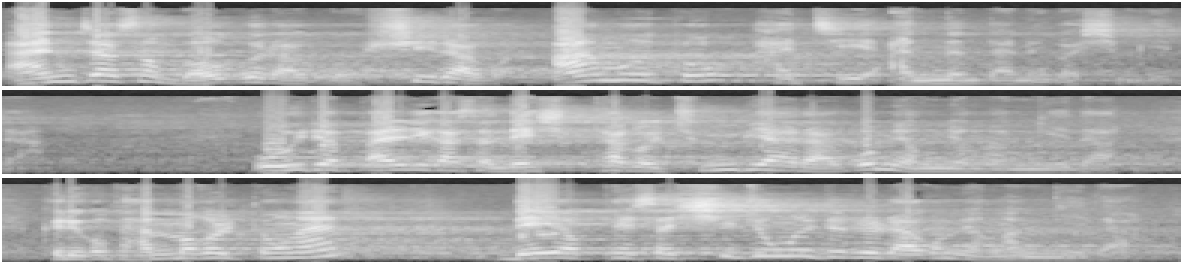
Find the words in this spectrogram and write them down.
앉아서 먹으라고, 쉬라고 아무도 하지 않는다는 것입니다. 오히려 빨리 가서 내 식탁을 준비하라고 명령합니다. 그리고 밥 먹을 동안 내 옆에서 시중을 들으라고 명합니다.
